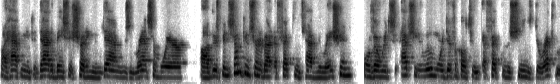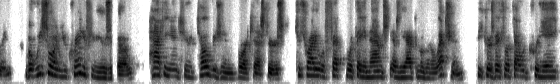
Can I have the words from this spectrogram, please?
by hacking into databases, shutting them down using ransomware. Uh, there's been some concern about affecting tabulation, although it's actually a little more difficult to affect the machines directly. But we saw in Ukraine a few years ago hacking into television broadcasters to try to affect what they announced as the outcome of an election because they thought that would create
